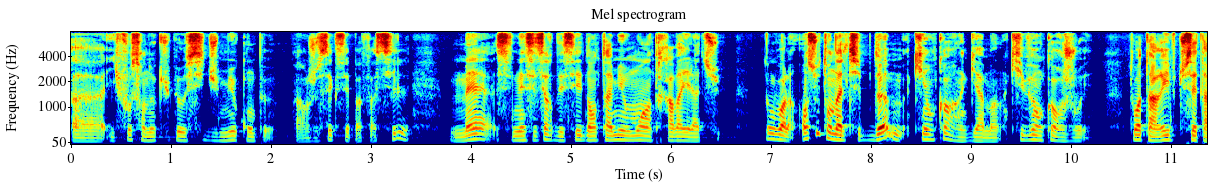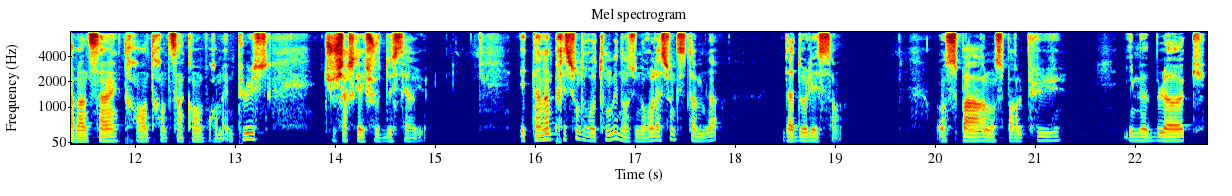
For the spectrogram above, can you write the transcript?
euh, il faut s'en occuper aussi du mieux qu'on peut. Alors je sais que c'est pas facile, mais c'est nécessaire d'essayer d'entamer au moins un travail là-dessus. Donc voilà. Ensuite, on a le type d'homme qui est encore un gamin, qui veut encore jouer. Toi, t'arrives, tu sais, t'as 25, 30, 35 ans, voire même plus. Tu cherches quelque chose de sérieux. Et t'as l'impression de retomber dans une relation avec cet homme-là, d'adolescent. On se parle, on se parle plus. Il me bloque.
